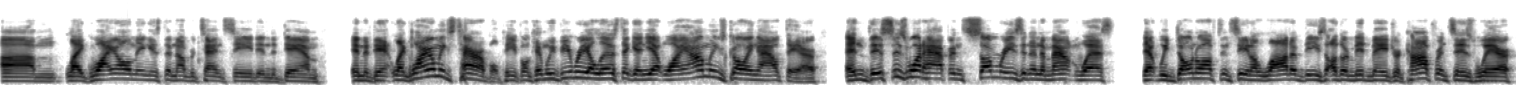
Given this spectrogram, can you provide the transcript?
Um, like Wyoming is the number 10 seed in the damn in the damn like Wyoming's terrible, people. Can we be realistic? And yet Wyoming's going out there, and this is what happens some reason in the Mountain West that we don't often see in a lot of these other mid-major conferences where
